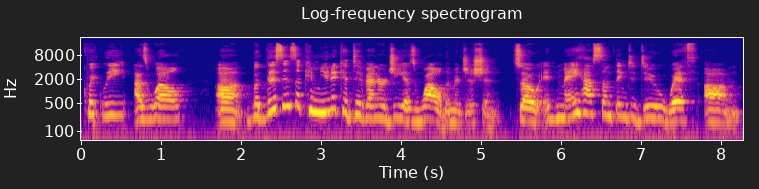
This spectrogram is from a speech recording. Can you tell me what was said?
quickly as well. Uh, but this is a communicative energy as well, the magician. So it may have something to do with um,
